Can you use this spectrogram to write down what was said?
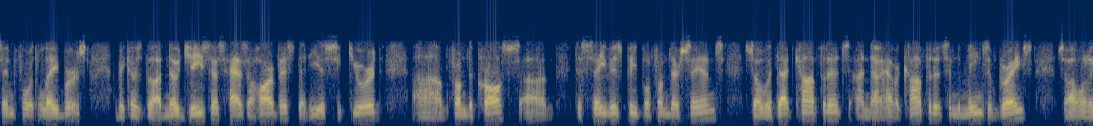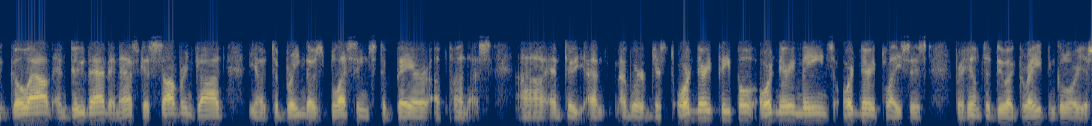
send forth laborers, because the, I know Jesus has a harvest that He has secured uh, from the cross. Uh, to save his people from their sins. So, with that confidence, I have a confidence in the means of grace. So, I want to go out and do that and ask a sovereign God, you know, to bring those blessings to bear upon us. uh, and to and uh, we're just ordinary people, ordinary means, ordinary places for Him to do a great and glorious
